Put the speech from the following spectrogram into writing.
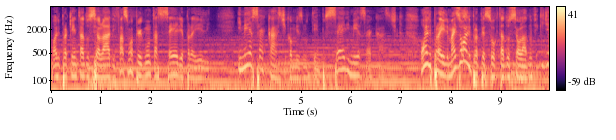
Olhe para quem está do seu lado e faça uma pergunta séria para ele. E meia sarcástica ao mesmo tempo. Séria e meia sarcástica. Olhe para ele, mas olhe para a pessoa que está do seu lado. Não fique de,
